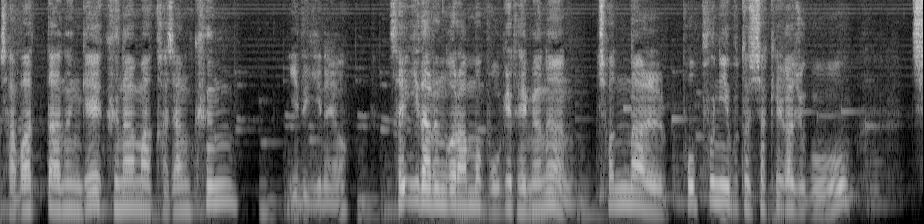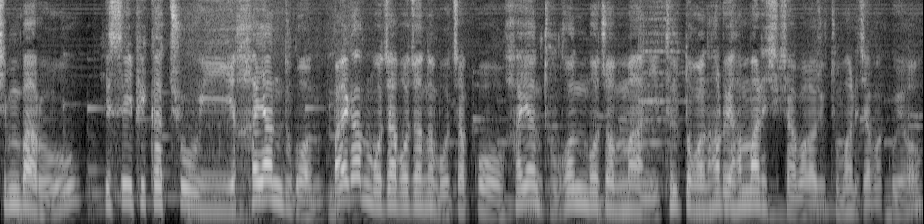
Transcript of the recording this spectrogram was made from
잡았다는 게 그나마 가장 큰 이득이네요. 색이 다른 걸 한번 보게 되면은 첫날 포프니부터 시작해가지고 신바루, 히스이 피카츄 이 하얀 두건, 빨간 모자 버전은 못 잡고 하얀 두건 버전만 이틀 동안 하루에 한 마리씩 잡아가지고 두 마리 잡았고요.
